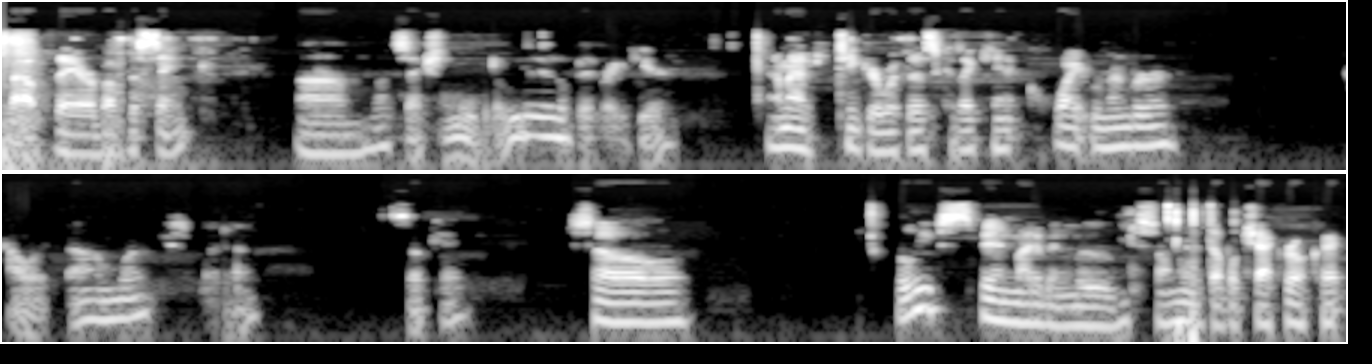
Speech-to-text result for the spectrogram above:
about there above the sink, um, let's actually move it a little bit right here. And I'm going to have to tinker with this because I can't quite remember how it um, works. But uh, it's okay. So, I believe spin might have been moved, so I'm going to double check real quick.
